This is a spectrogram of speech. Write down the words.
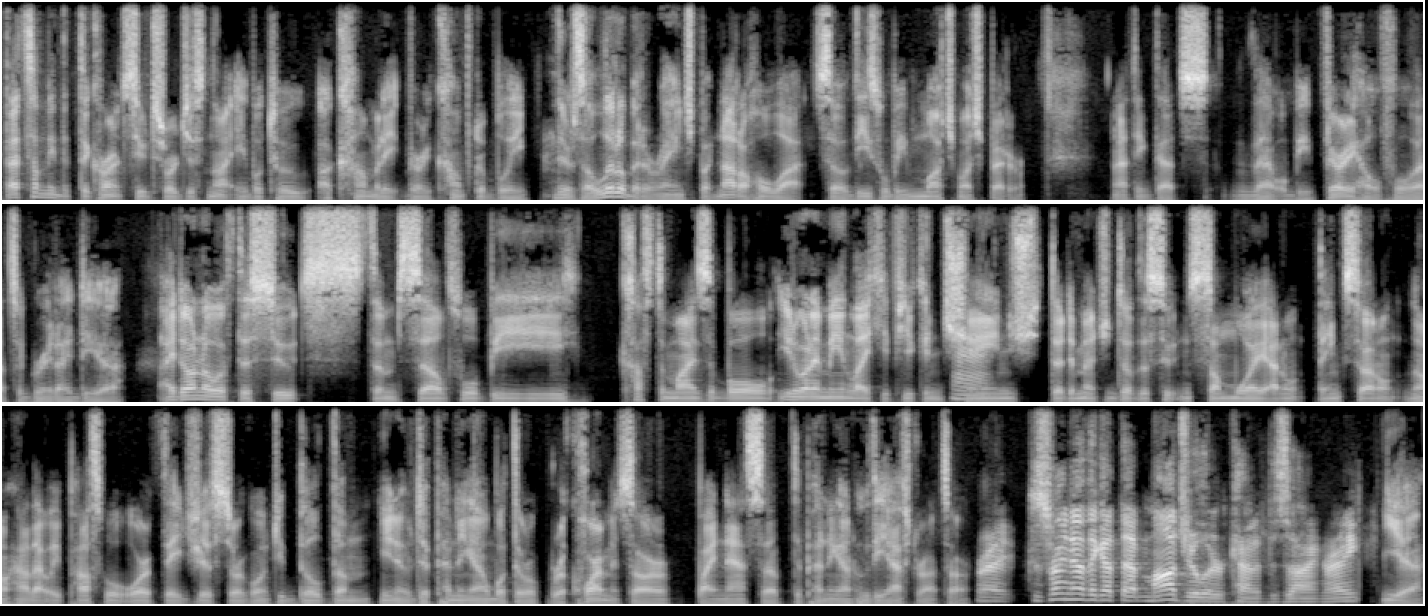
that's something that the current suits are just not able to accommodate very comfortably. There's a little bit of range, but not a whole lot. So these will be much, much better. And I think that's, that will be very helpful. That's a great idea. I don't know if the suits themselves will be customizable. You know what I mean? Like if you can change the dimensions of the suit in some way. I don't think so. I don't know how that would be possible or if they just are going to build them, you know, depending on what the requirements are by NASA, depending on who the astronauts are. Right. Because right now they got that modular kind of design, right? Yeah.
